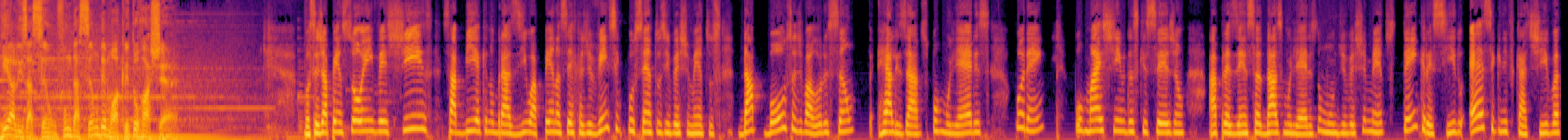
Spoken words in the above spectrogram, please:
Realização Fundação Demócrito Rocha. Você já pensou em investir? Sabia que no Brasil apenas cerca de 25% dos investimentos da Bolsa de Valores são realizados por mulheres, porém, por mais tímidas que sejam, a presença das mulheres no mundo de investimentos tem crescido, é significativa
